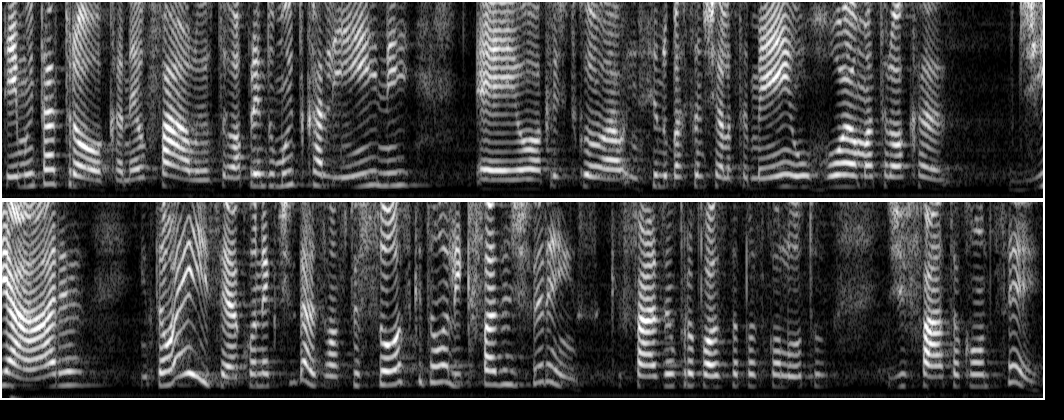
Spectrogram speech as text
tem muita troca, né? Eu falo, eu, eu aprendo muito com a Aline, é, eu acredito que eu ensino bastante ela também. O Rô é uma troca diária. Então é isso, é a conectividade. São as pessoas que estão ali que fazem diferença, que fazem o propósito da Pascoaloto de fato acontecer,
